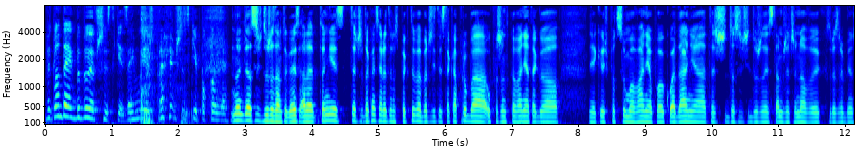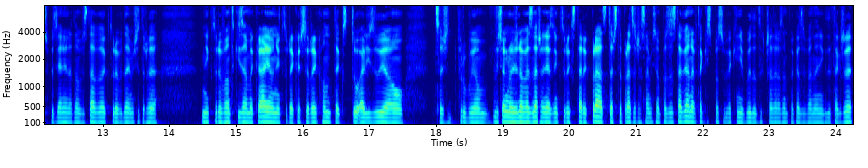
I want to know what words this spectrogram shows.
wygląda jakby były wszystkie, zajmujesz prawie wszystkie pokoje. No dosyć dużo tam tego jest, ale to nie jest też do końca retrospektywa, bardziej to jest taka próba uporządkowania tego, jakiegoś podsumowania, poukładania, też dosyć dużo jest tam rzeczy nowych, które zrobiłem specjalnie na tą wystawę, które wydaje mi się trochę niektóre wątki zamykają, niektóre jakoś rekontekstualizują, coś próbują wyciągnąć nowe znaczenia z niektórych starych prac. Też te prace czasami są pozostawiane w taki sposób, jaki nie były dotychczas razem pokazywane nigdy. Także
